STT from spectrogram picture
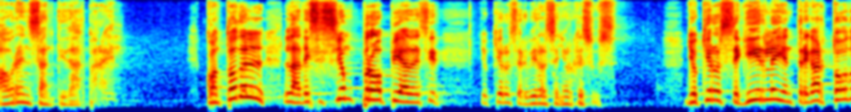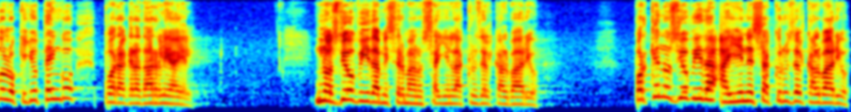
ahora en santidad para Él. Con toda la decisión propia de decir, yo quiero servir al Señor Jesús. Yo quiero seguirle y entregar todo lo que yo tengo por agradarle a Él. Nos dio vida, mis hermanos, ahí en la cruz del Calvario ¿Por qué nos dio vida ahí en esa cruz del Calvario?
